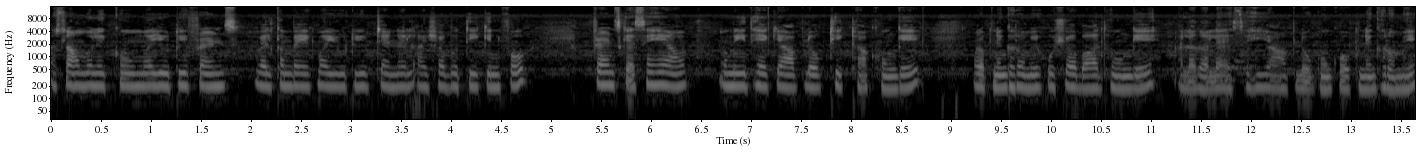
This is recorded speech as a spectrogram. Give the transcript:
अस्सलाम वालेकुम my YouTube friends welcome back my YouTube channel Ayesha boutique info friends कैसे हैं आप? उम्मीद है कि आप लोग ठीक ठाक होंगे और अपने घरों में खुश आबाद होंगे। अल्लाह ताला ऐसे ही आप लोगों को अपने घरों में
